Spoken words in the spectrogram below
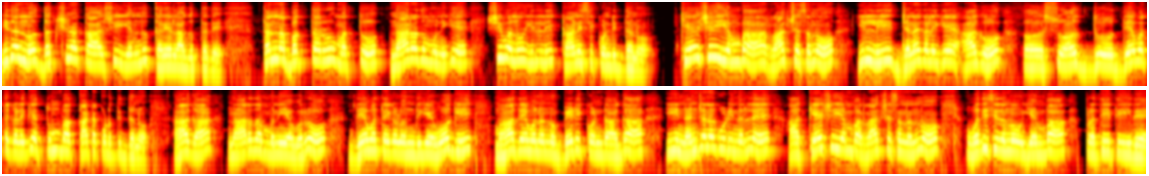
ಇದನ್ನು ದಕ್ಷಿಣ ಕಾಶಿ ಎಂದು ಕರೆಯಲಾಗುತ್ತದೆ. ತನ್ನ ಭಕ್ತರು ಮತ್ತು ನಾರದ ಮುನಿಗೆ ಶಿವನು ಇಲ್ಲಿ ಕಾಣಿಸಿಕೊಂಡಿದ್ದನು. ಕೇಶಿ ಎಂಬ ರಾಕ್ಷಸನು ಇಲ್ಲಿ ಜನಗಳಿಗೆ ಹಾಗೂ ಸು ದೇವತೆಗಳಿಗೆ ತುಂಬ ಕಾಟ ಕೊಡುತ್ತಿದ್ದನು. ಆಗ ನಾರದ ಮುನಿಯವರು ದೇವತೆಗಳೊಂದಿಗೆ ಹೋಗಿ ಮಹಾದೇವನನ್ನು ಬೇಡಿಕೊಂಡಾಗ ಈ ನಂಜನಗೂಡಿನಲ್ಲೇ ಆ ಕೇಶಿ ಎಂಬ ರಾಕ್ಷಸನನ್ನು ವಧಿಸಿದನು ಎಂಬ ಪ್ರತೀತಿ ಇದೆ.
